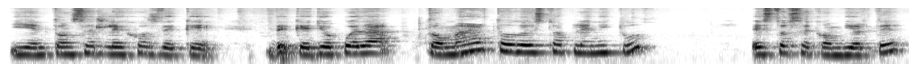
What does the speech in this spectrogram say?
Y entonces lejos de que, de que yo pueda tomar todo esto a plenitud, esto se convierte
